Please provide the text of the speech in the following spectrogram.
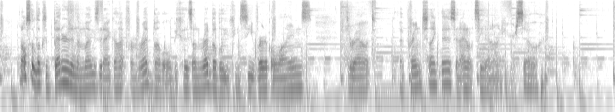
it also looks better than the mugs that I got from Redbubble, because on Redbubble you can see vertical lines throughout a print like this, and I don't see that on here, so I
